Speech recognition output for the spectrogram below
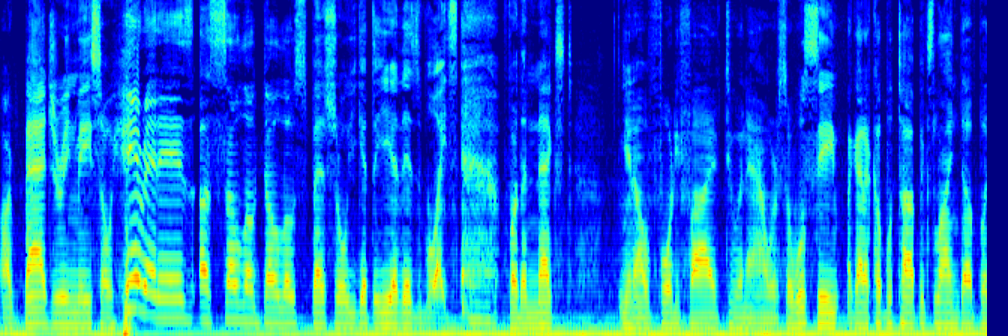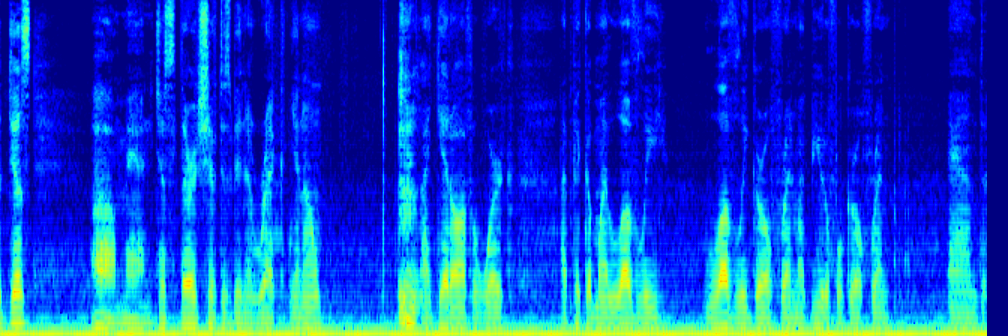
are badgering me. So here it is a solo dolo special. You get to hear this voice for the next you know, 45 to an hour. So we'll see. I got a couple topics lined up, but just, oh man, just third shift has been a wreck, you know? I get off of work, I pick up my lovely, lovely girlfriend, my beautiful girlfriend, and,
